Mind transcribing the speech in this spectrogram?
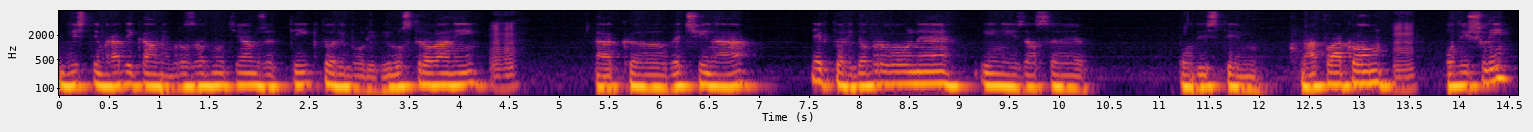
k istým radikálnym rozhodnutiam, že tí, ktorí boli vylustrovaní, uh-huh. tak e, väčšina, niektorí dobrovoľne, iní zase pod istým nátlakom uh-huh. odišli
